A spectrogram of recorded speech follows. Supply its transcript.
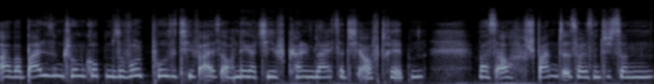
aber beide Symptomgruppen, sowohl positiv als auch negativ, können gleichzeitig auftreten. Was auch spannend ist, weil es natürlich so ein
